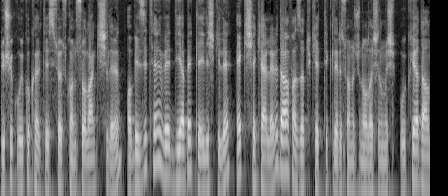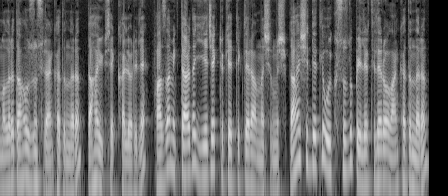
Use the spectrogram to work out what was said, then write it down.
düşük uyku kalitesi söz konusu olan kişilerin obezite ve diyabetle ilişkili ek şekerleri daha fazla tükettikleri sonucuna ulaşılmış. Uykuya dalmaları daha uzun süren kadınların daha yüksek kalorili, fazla miktarda yiyecek tükettikleri anlaşılmış. Daha şiddetli uykusuzluk belirtileri olan kadınların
